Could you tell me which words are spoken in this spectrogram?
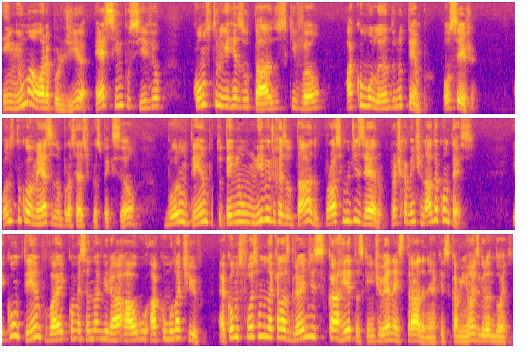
em uma hora por dia é sim possível construir resultados que vão acumulando no tempo. Ou seja, quando tu começas um processo de prospecção, por um tempo tu tem um nível de resultado próximo de zero, praticamente nada acontece. E com o tempo vai começando a virar algo acumulativo. É como se fosse uma daquelas grandes carretas que a gente vê na estrada, né? Aqueles caminhões grandões.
